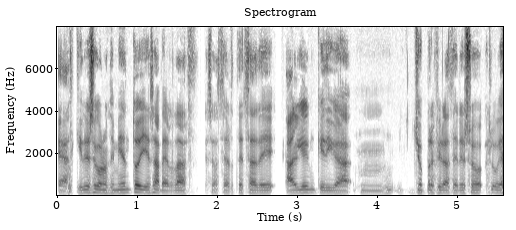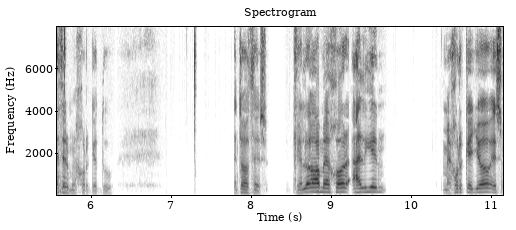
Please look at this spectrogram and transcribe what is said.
Adquirir ese conocimiento y esa verdad, esa certeza de alguien que diga, mm, yo prefiero hacer eso, lo voy a hacer mejor que tú. Entonces, que lo haga mejor alguien mejor que yo es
